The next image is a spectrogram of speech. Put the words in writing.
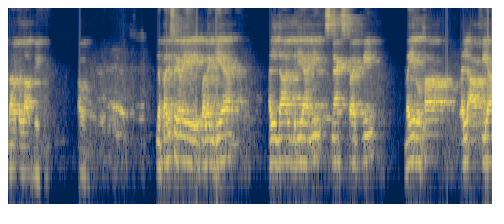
பாரகல்லா ஃபீக்கும் இந்த பரிசுகளை வழங்கிய Al Dal biryani snacks factory பைருஹா Al Afia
